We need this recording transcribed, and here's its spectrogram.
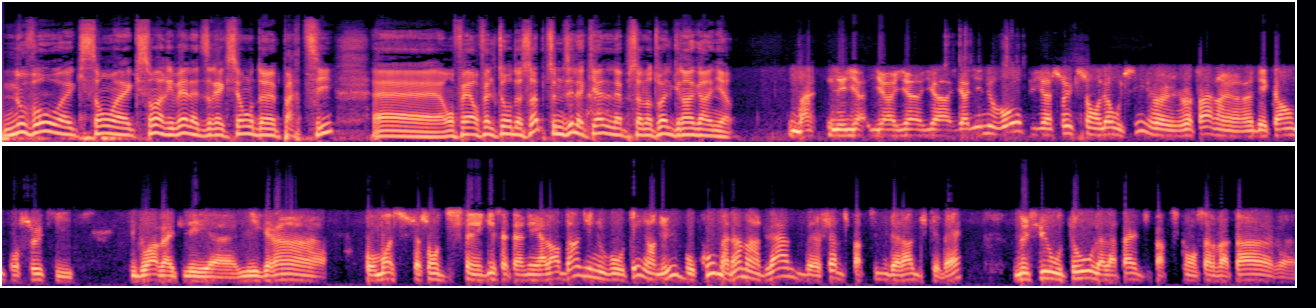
nouveaux euh, qui sont euh, qui sont arrivés à la direction d'un parti. on fait on fait le tour de ça. Puis tu me dis lequel, selon toi, est le grand gagnant. Ben, il y a, y, a, y, a, y a les nouveaux, puis il y a ceux qui sont là aussi. Je veux, je veux faire un, un, décompte pour ceux qui, qui doivent être les, les grands pour moi, se sont distingués cette année. Alors, dans les nouveautés, il y en a eu beaucoup. Madame Andelade, chef du Parti libéral du Québec, Monsieur O'Toole à la tête du Parti conservateur euh,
